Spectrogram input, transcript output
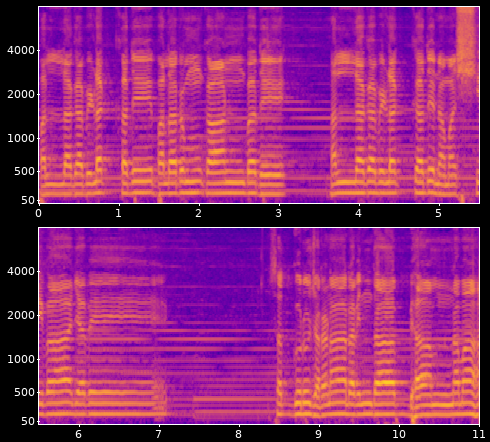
பல்லக விளக்கது பலரும் காண்பது நல்லக விளக்கது நம சிவாயவே சத்குரு சரணாரவிந்தாபியாம் नमः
